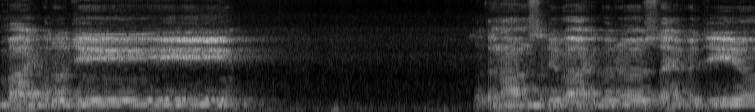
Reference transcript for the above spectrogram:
ਵਾਹਿਗੁਰੂ ਜੀ। ਸਤਨਾਮ ਸ੍ਰੀ ਵਾਹਿਗੁਰੂ ਸਾਹਿਬ ਜੀਓ।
